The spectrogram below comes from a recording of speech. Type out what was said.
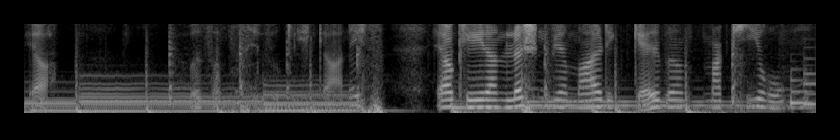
ja. Sonst ist hier wirklich gar nichts. Ja, okay, dann löschen wir mal die gelbe Markierung.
